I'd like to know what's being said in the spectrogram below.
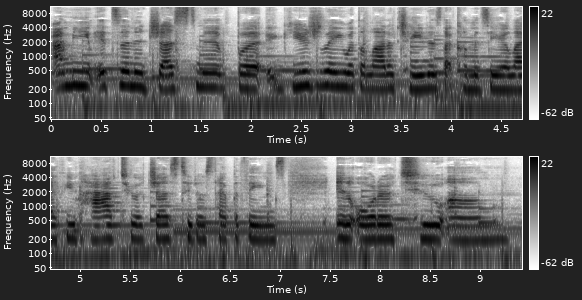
I mean, it's an adjustment, but usually with a lot of changes that come into your life, you have to adjust to those type of things in order to um,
